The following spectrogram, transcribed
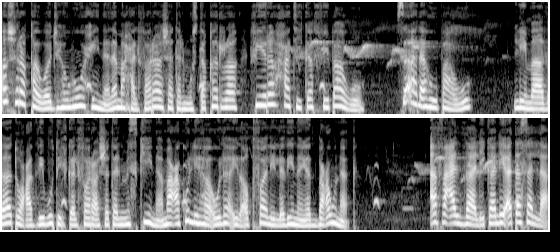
أشرق وجهه حين لمح الفراشة المستقرة في راحة كف باو. سأله باو لماذا تعذب تلك الفراشة المسكينة مع كل هؤلاء الأطفال الذين يتبعونك؟ أفعل ذلك لأتسلى.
